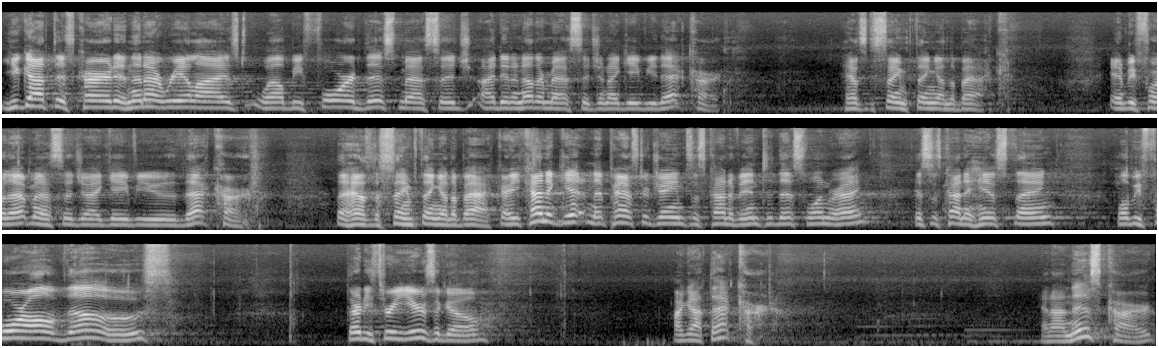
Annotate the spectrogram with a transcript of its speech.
You got this card, and then I realized, well, before this message, I did another message and I gave you that card. It has the same thing on the back. And before that message, I gave you that card that has the same thing on the back. Are you kind of getting that Pastor James is kind of into this one, right? This is kind of his thing. Well, before all of those, 33 years ago, I got that card. And on this card,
